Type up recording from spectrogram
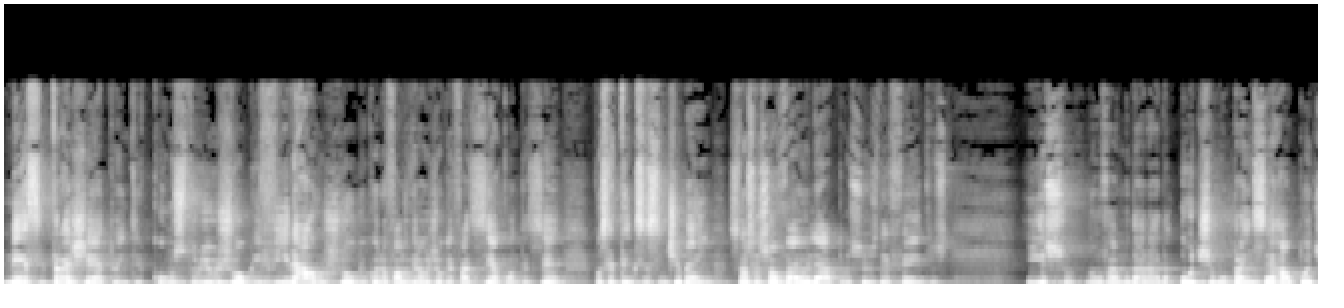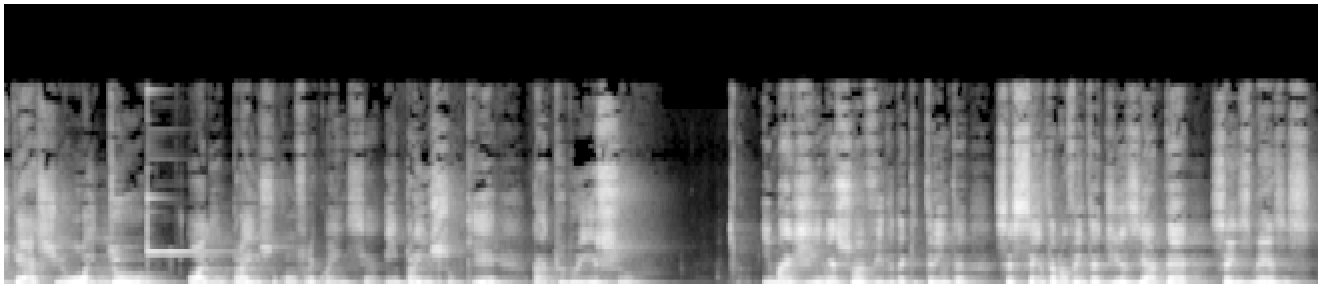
nesse trajeto entre construir o jogo e virar o jogo, e quando eu falo virar o jogo é fazer acontecer, você tem que se sentir bem. Senão você só vai olhar para os seus defeitos e isso não vai mudar nada. Último, para encerrar o podcast, oito. Olhe para isso com frequência. E para isso o quê? Para tudo isso. Imagine a sua vida daqui 30, 60, 90 dias e até seis meses.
